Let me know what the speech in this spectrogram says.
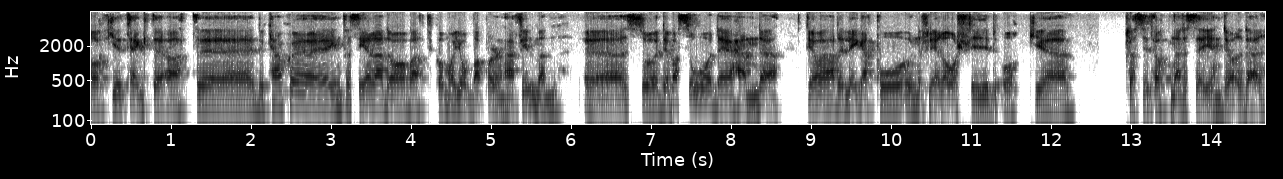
och tänkte att eh, du kanske är intresserad av att komma och jobba på den här filmen. Så det var så det hände. Jag hade legat på under flera års tid och eh, plötsligt öppnade sig en dörr där.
